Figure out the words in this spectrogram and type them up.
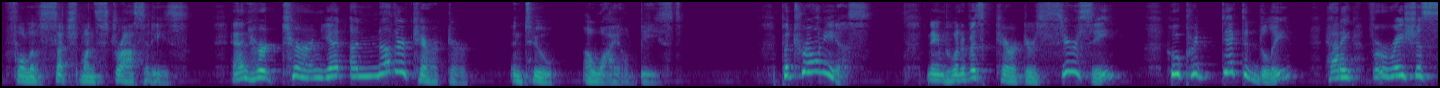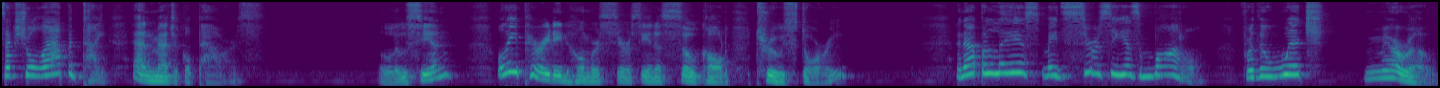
full of such monstrosities, and her turned yet another character into a wild beast. Petronius named one of his characters Circe, who predictably had a voracious sexual appetite and magical powers. Lucian, well, he parodied Homer's Circe in a so called true story, and Apuleius made Circe his model for the witch Meroe,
